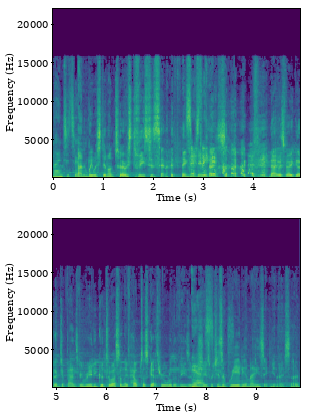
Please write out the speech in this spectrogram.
92. And we were still on tourist visas then, I think. Seriously? You know, so, no, it was very good. And Japan's been really good to us and they've helped us get through all of the visa Yes, issues, which is really amazing, you know. So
